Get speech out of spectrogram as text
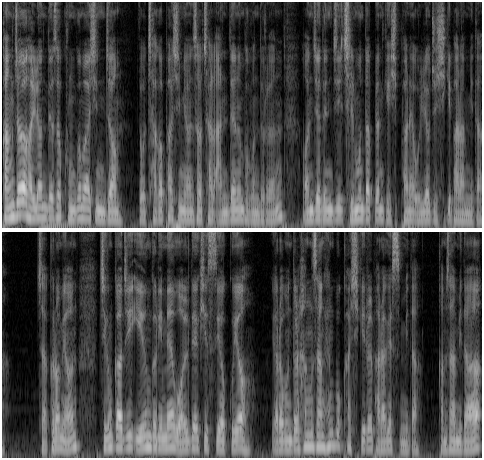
강좌와 관련돼서 궁금하신 점, 또 작업하시면서 잘 안 되는 부분들은 언제든지 질문 답변 게시판에 올려주시기 바랍니다. 자, 그러면 지금까지 이은 그림의 월드 엑시스였고요. 여러분들 항상 행복하시기를 바라겠습니다. 감사합니다.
